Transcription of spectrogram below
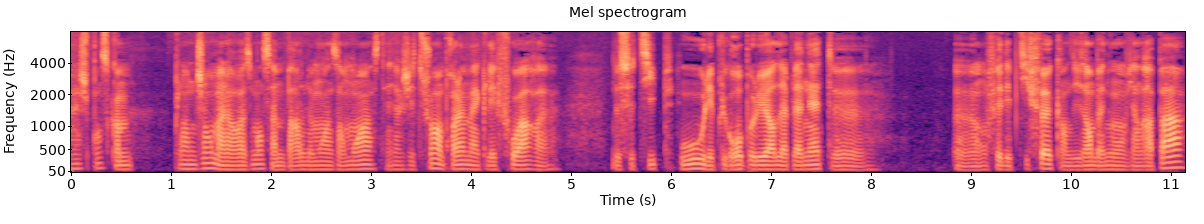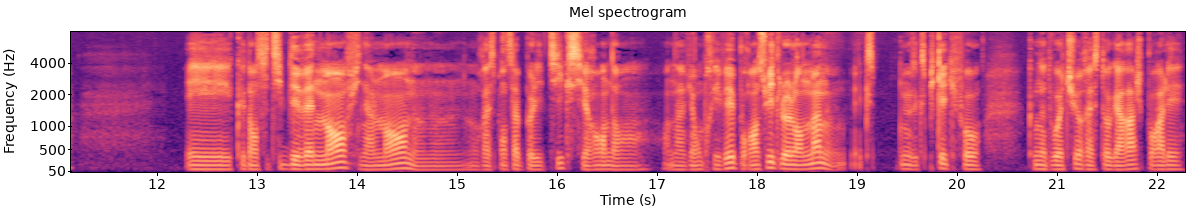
Ouais, je pense comme plein de gens, malheureusement, ça me parle de moins en moins. C'est-à-dire que j'ai toujours un problème avec les foires euh, de ce type, où les plus gros pollueurs de la planète euh, euh, ont fait des petits fucks en disant bah, nous on viendra pas. Et que dans ce type d'événement, finalement, nos, responsables politiques s'y rendent en, avion privé pour ensuite le lendemain nous, nous expliquer qu'il faut que notre voiture reste au garage pour aller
